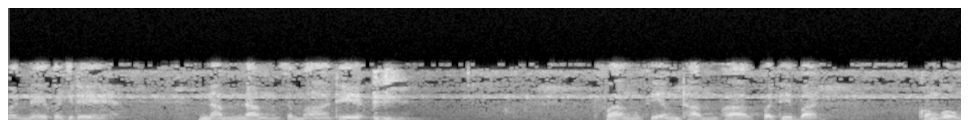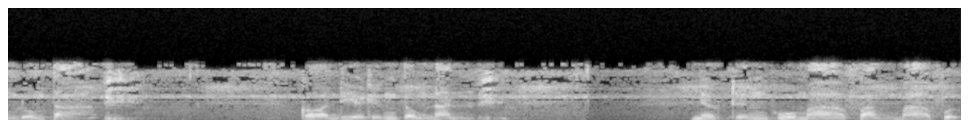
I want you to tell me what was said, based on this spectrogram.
วันนี้ก็จะได้นำนั่งสมาธิฟังเสียงธรรมภาคปฏิบัติขององค์หลวงตา ก่อนที่จะถึงตรงนั้น นึกถึงผู้มาฟังมาฝึก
